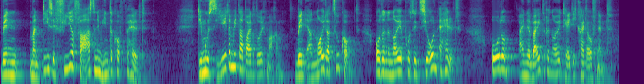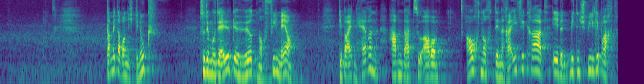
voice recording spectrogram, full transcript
wenn man diese vier Phasen im Hinterkopf behält. Die muss jeder Mitarbeiter durchmachen, wenn er neu dazukommt oder eine neue Position erhält oder eine weitere neue Tätigkeit aufnimmt. Damit aber nicht genug. Zu dem Modell gehört noch viel mehr. Die beiden Herren haben dazu aber auch noch den Reifegrad eben mit ins Spiel gebracht.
